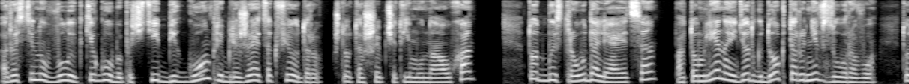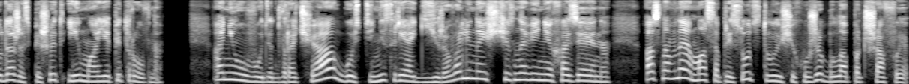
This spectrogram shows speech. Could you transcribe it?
растянув в улыбке губы, почти бегом приближается к Федору, что-то шепчет ему на ухо. Тот быстро удаляется, потом Лена идет к доктору Невзорову, туда же спешит и Майя Петровна. Они уводят врача, гости не среагировали на исчезновение хозяина, основная масса присутствующих уже была под шофе.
